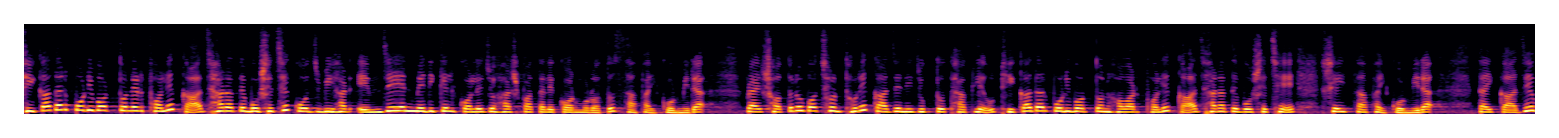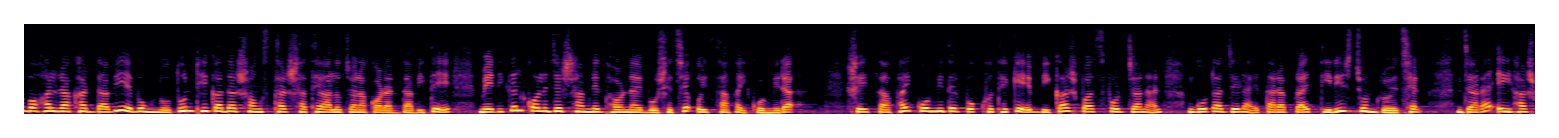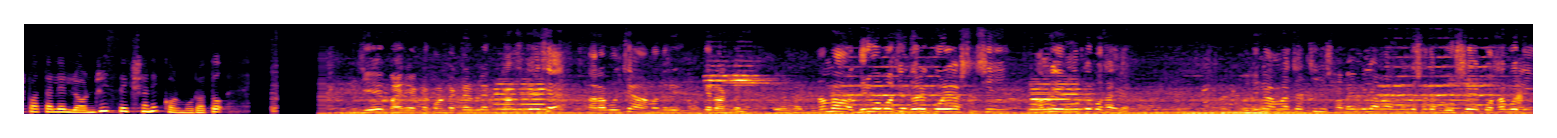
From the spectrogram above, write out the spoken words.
ঠিকাদার পরিবর্তনের ফলে কাজ হারাতে বসেছে কোচবিহার এমজেএন মেডিকেল কলেজ ও হাসপাতালে কর্মরত সাফাই কর্মীরা। প্রায় সতেরো বছর ধরে কাজে নিযুক্ত থাকলেও ঠিকাদার পরিবর্তন হওয়ার ফলে কাজ হারাতে বসেছে সেই সাফাই কর্মীরা। তাই কাজে বহাল রাখার দাবি এবং নতুন ঠিকাদার সংস্থার সাথে আলোচনা করার দাবিতে মেডিকেল কলেজের সামনে ধর্নায় বসেছে ওই সাফাই কর্মীরা। সেই সাফাই কর্মীদের পক্ষ থেকে বিকাশ বাসফোর জানান, গোটা জেলায় তারা প্রায় তিরিশ জন রয়েছেন, যারা এই হাসপাতালের লন্ড্রি সেকশনে কর্মরত। যে বাইরে একটা কন্ট্রাক্টর বলে কাজ পেয়েছে তারা বলছে আমাদেরকে রাখবে আমরা দীর্ঘ বছর ধরে করে আসছি, আমরা এই মুহূর্তে কোথায় যাব? ওই জন্য আমরা চাচ্ছি সবাই মিলে আমরা ওনাদের সাথে বসে কথা বলি।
